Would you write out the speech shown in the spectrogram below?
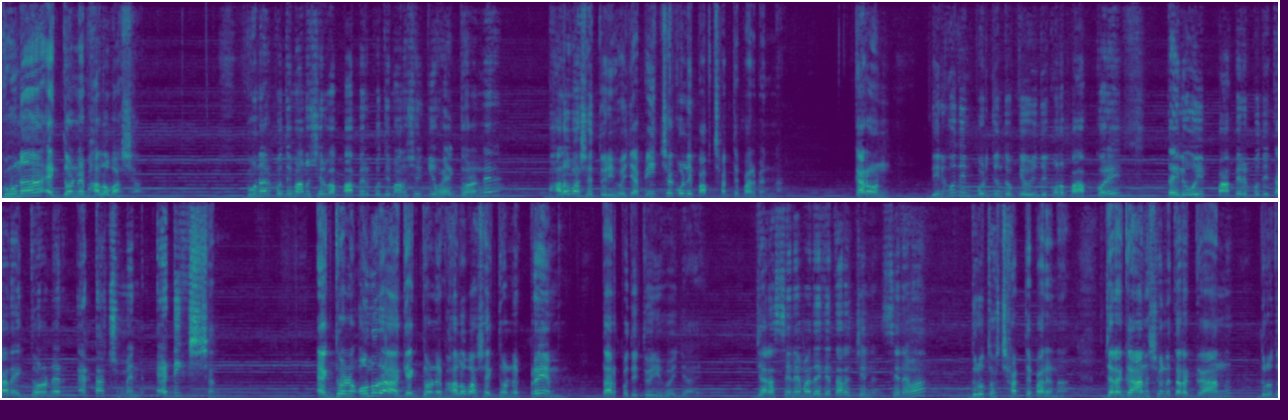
গুণা এক ধরনের ভালোবাসা। গুনার প্রতি মানুষের বা পাপের প্রতি মানুষের কি হয়? এক ধরনের ভালোবাসা তৈরি হয়ে যায়। আপনি ইচ্ছা করলে পাপ ছাড়তে পারবেন না। কারণ দীর্ঘদিন পর্যন্ত কেউ যদি কোনো পাপ করে, তাইলে ওই পাপের প্রতি তার এক ধরনের অ্যাটাচমেন্ট অ্যাডিকশন এক ধরনের অনুরাগ, এক ধরনের ভালোবাসা, এক ধরনের প্রেম তার প্রতি তৈরি হয়ে যায়। যারা সিনেমা দেখে তারা সিনেমা দ্রুত ছাড়তে পারে না। যারা গান শুনে তারা গান দ্রুত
